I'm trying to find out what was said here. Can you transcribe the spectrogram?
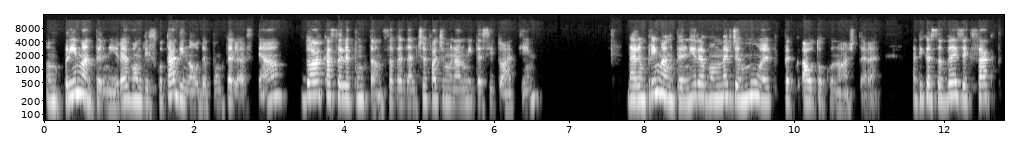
În prima întâlnire vom discuta din nou de punctele astea, doar ca să le punctăm, să vedem ce facem în anumite situații. Dar în prima întâlnire vom merge mult pe autocunoaștere. Adică să vezi exact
